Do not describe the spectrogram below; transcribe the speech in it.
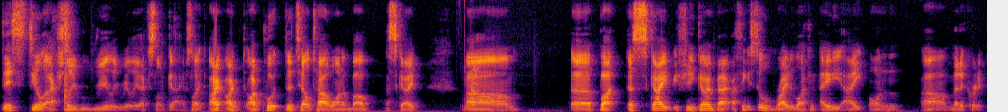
they're still actually really, really excellent games. Like I, I, I put the Telltale one above Escape. Yeah. Um, uh, but Escape, if you go back, I think it's still rated like an 88 on uh, Metacritic.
